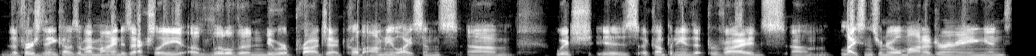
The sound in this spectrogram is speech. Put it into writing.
the first thing that comes to my mind is actually a little of a newer project called Omni License. Um, which is a company that provides um, license renewal monitoring and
